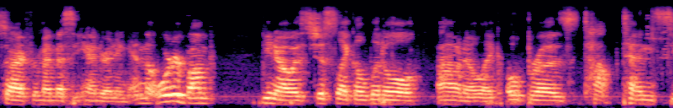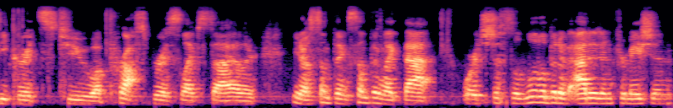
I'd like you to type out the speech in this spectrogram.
Sorry for my messy handwriting. And the order bump you know, is just like a little, I don't know, like Oprah's top 10 secrets to a prosperous lifestyle or, you know, something, something like that, where it's just a little bit of added information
